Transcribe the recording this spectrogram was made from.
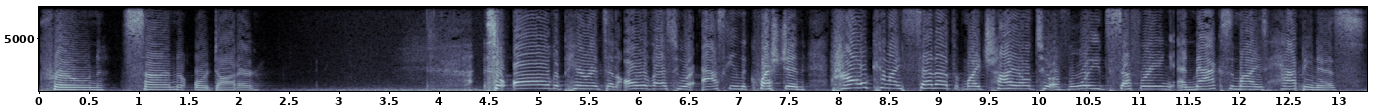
prone son or daughter. So, all the parents and all of us who are asking the question, how can I set up my child to avoid suffering and maximize happiness?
